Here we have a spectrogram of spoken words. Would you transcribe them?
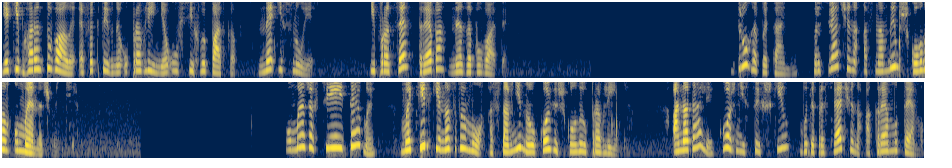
які б гарантували ефективне управління у всіх випадках, не існує. І про це треба не забувати. Друге питання присвячена основним школам у менеджменті. У межах цієї теми ми тільки назвемо основні наукові школи управління, а надалі кожній з цих шкіл буде присвячена окрему тему.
